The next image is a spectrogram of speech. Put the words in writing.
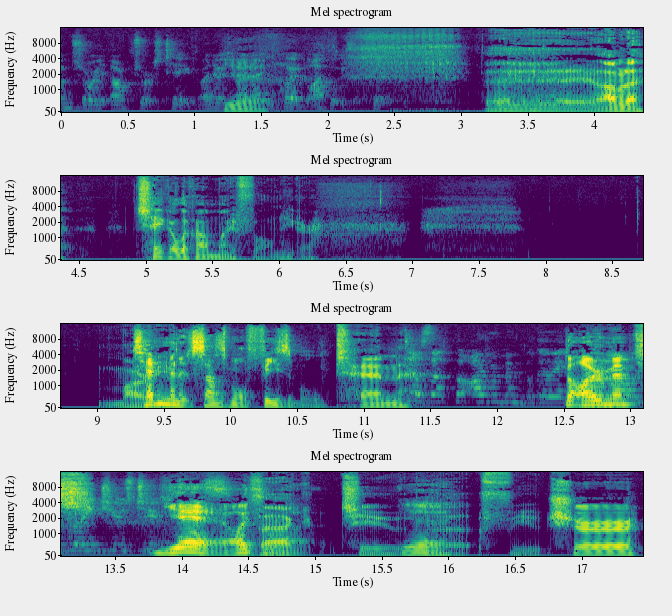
I'm sorry, I'm sure it's two. I know. I Yeah. know the quote, but I thought it was two. Uh, I'm going to take a look on my phone here. Marty, Ten minutes sounds more feasible. 10 Does that? But I remember going. But I remember- always really choose two. Yeah, I thought back that. to Yeah. the future.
